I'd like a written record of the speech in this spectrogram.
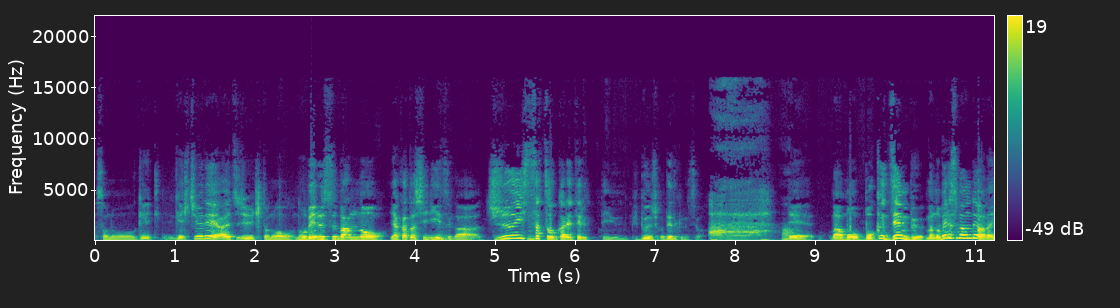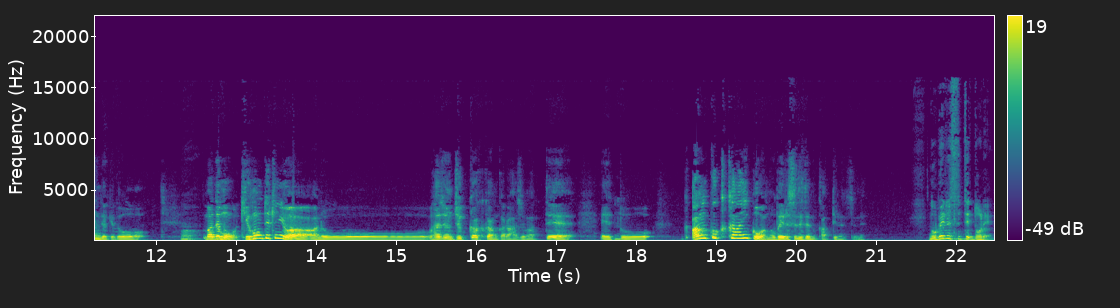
その劇劇中で綾辻ゆきとのノベルス版の館シリーズが11冊置かれてるっていう文章が出てくるんですよ。ああ。で、まあもう僕全部、まあノベルス版ではないんだけど、うん、うん。まあでも基本的には、あのー最初の10角館から始まって、えっ、と、暗黒館以降はノベルスで全部買ってるんですよね。ノベルスってどれ？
